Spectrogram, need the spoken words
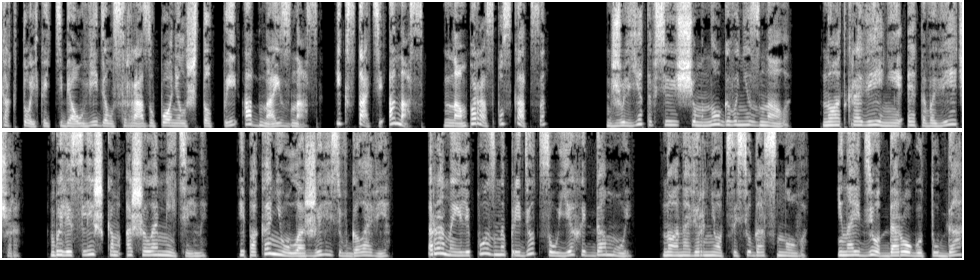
Как только тебя увидел, сразу понял, что ты одна из нас. И, кстати, о нас. Нам пора спускаться». Джульетта все еще многого не знала, но откровение этого вечера были слишком ошеломительны и пока не уложились в голове. Рано или поздно придется уехать домой, но она вернется сюда снова и найдет дорогу туда,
